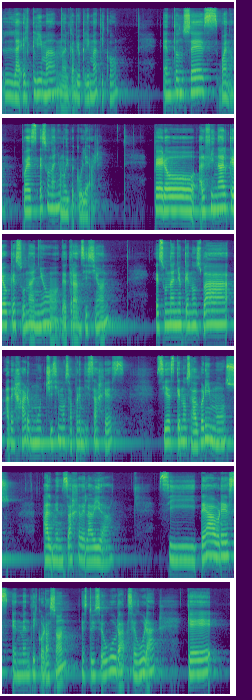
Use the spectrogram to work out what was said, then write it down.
el clima, ¿no? el cambio climático. Entonces, bueno, pues es un año muy peculiar. Pero al final creo que es un año de transición. Es un año que nos va a dejar muchísimos aprendizajes si es que nos abrimos al mensaje de la vida. Si te abres en mente y corazón, estoy segura, segura que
